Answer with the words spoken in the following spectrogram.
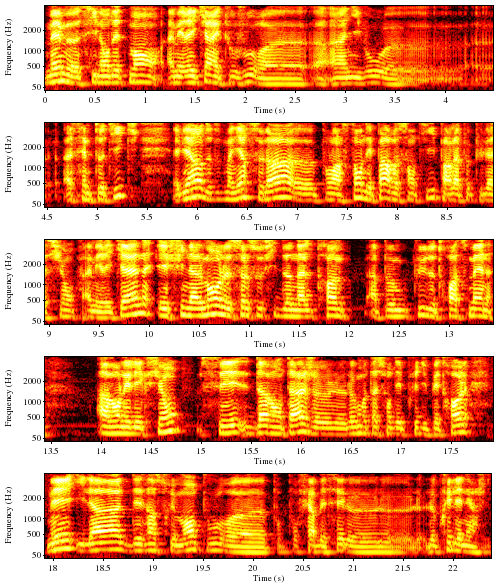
Même si l'endettement américain est toujours à un niveau asymptotique, eh bien, de toute manière, cela, pour l'instant, n'est pas ressenti par la population américaine. Et finalement, le seul souci de Donald Trump, un peu plus de trois semaines avant l'élection, c'est davantage l'augmentation des prix du pétrole, mais il a des instruments pour, pour, faire baisser le prix de l'énergie.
